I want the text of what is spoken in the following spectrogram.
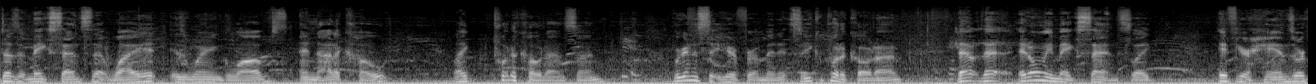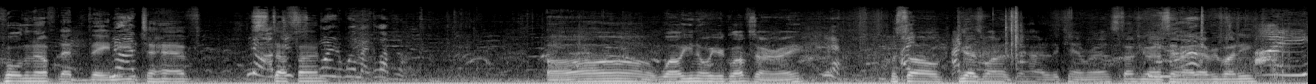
does it make sense that Wyatt is wearing gloves and not a coat? Like, put a coat on, son. We're gonna sit here for a minute, so you can put a coat on. That that it only makes sense. Like, if your hands are cold enough that they No, need to have stuff on. No, I stuff just wearing wear my gloves on. Well, you know where your gloves are, right? Yeah. But so, you guys want to say hi to the camera and stuff? You want to say hi to everybody? Hi.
